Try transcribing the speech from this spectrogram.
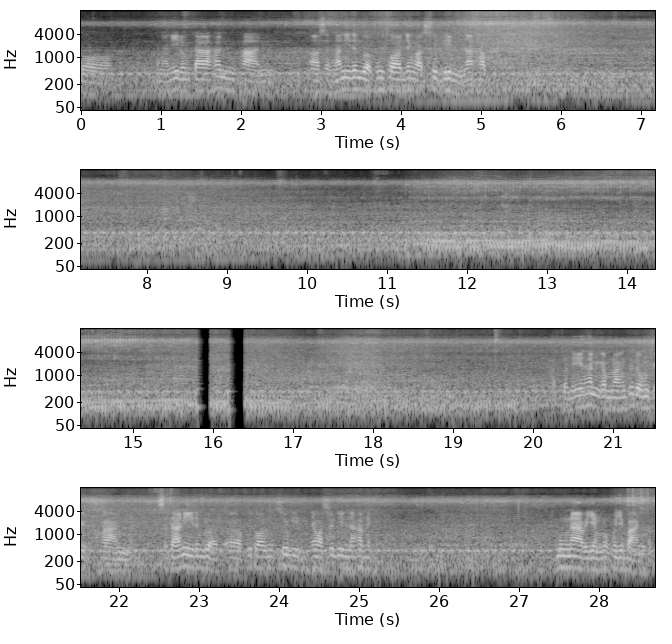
ก็ขณะนี้หลวงตาท่านผ่านสถานีตำรวจภูธรจังหวัดสุรินทร์นะครับ ท่านกำลังทุดงติดผ่านสถานีตำรวจภูธรสุรินทร์จังหวัดสุรินทร์นะครับเนี่ยมุ่งหน้าไปยังโรงพยาบาลครับ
